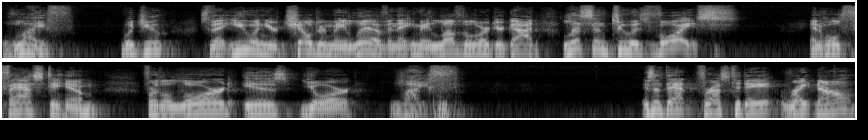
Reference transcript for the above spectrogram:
life, would you? So that you and your children may live and that you may love the Lord your God. Listen to his voice and hold fast to him, for the Lord is your life. Isn't that for us today, right now?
